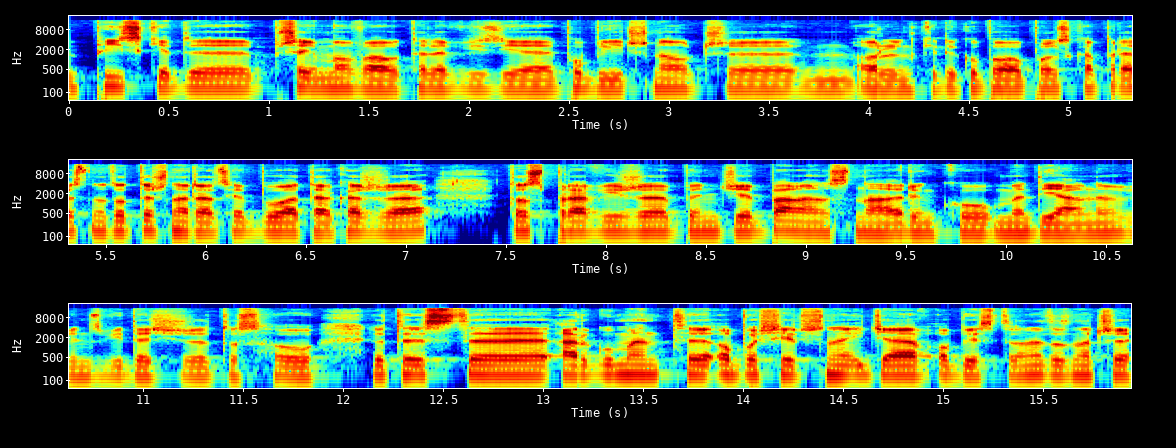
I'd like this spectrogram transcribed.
y, PiS, kiedy przejmował telewizję publiczną, czy mm, Orlen, kiedy kupował Polska Press, no to też narracja była taka, że to sprawi, że będzie balans na rynku medialnym, więc widać, że to są, że to jest e, argument obosieczny i działa w obie strony, to znaczy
